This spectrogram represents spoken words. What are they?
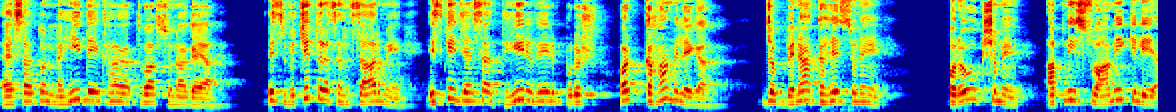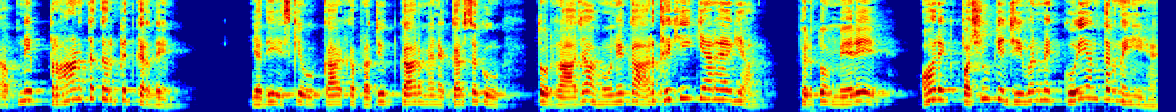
ऐसा तो नहीं देखा अथवा सुना गया। इस विचित्र संसार में इसके जैसा धीर वीर पुरुष और कहा मिलेगा, जो बिना कहे सुने परोक्ष में अपनी स्वामी के लिए अपने प्राण तक अर्पित कर दे? यदि इसके उपकार का प्रत्युपकार मैंने कर सकूँ तो राजा होने का अर्थ ही क्या रह गया? फिर तो मेरे और एक पशु के जीवन में कोई अंतर नहीं है।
